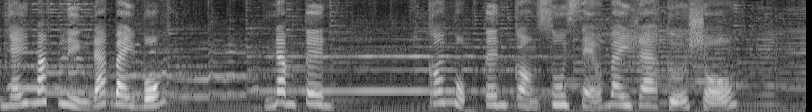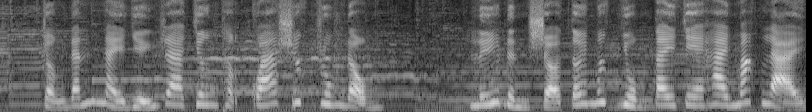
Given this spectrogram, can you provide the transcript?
Nháy mắt liền đá bay bốn năm tên. Có một tên còn xui xẻo bay ra cửa sổ. Trận đánh này diễn ra chân thật quá sức rung động. Lý Đình sợ tới mức dùng tay che hai mắt lại.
